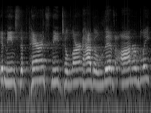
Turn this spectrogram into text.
It means that parents need to learn how to live honorably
